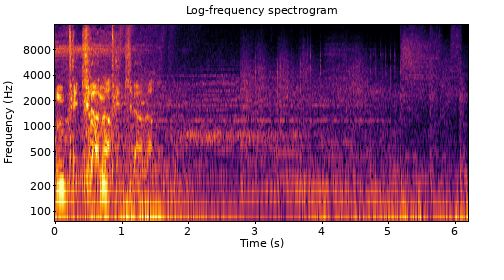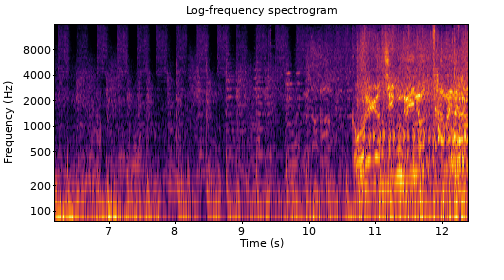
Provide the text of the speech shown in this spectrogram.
完璧だな。これが人類のためだ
